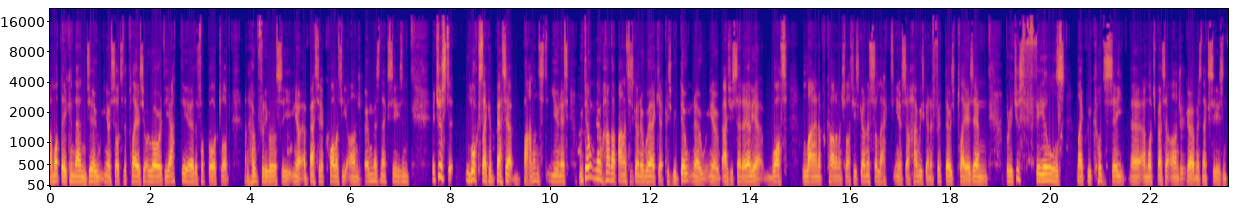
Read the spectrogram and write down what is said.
and what they can then do. You know, so to the players who are already at the uh, the football club, and hopefully we'll see you know a better quality on Gomes next season. It just looks like a better balanced unit. We don't know how that balance is going to work yet because we don't know, you know, as you said earlier, what lineup Carlo Ancelotti is going to select, you know, so how he's going to fit those players in. But it just feels like we could see uh, a much better Andre Gomes next season,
